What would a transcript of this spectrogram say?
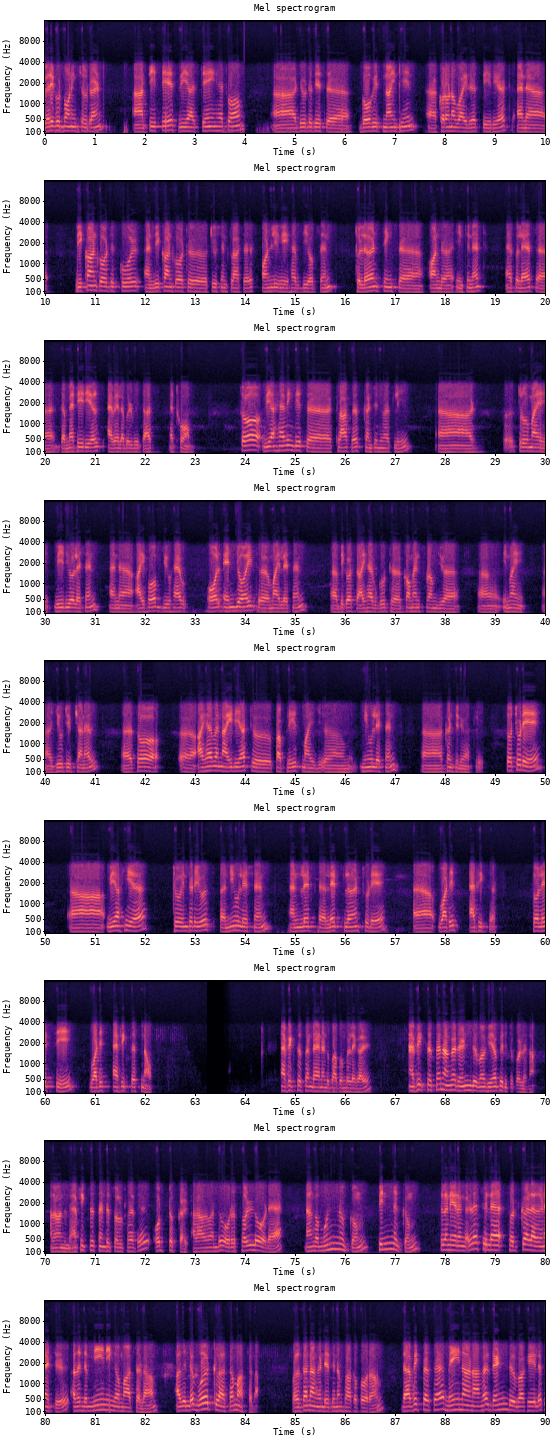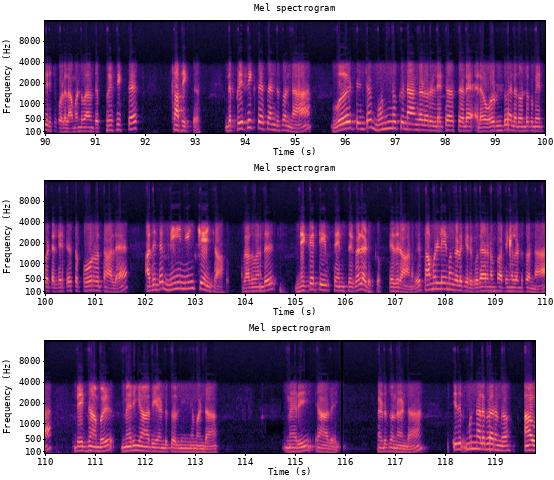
Very good morning, children. Uh, we are staying at home uh, due to this uh, COVID-19 uh, coronavirus period, and uh, we can't go to school and we can't go to tuition classes. Only we have the option to learn things uh, on the internet as well as uh, the materials available with us at home. So we are having these classes continuously through my video lessons, and uh, I hope you have all enjoyed uh, my lesson uh, because I have good uh, comments from your uh, in my uh, YouTube channel. Uh, so uh, I have an idea to publish my um, new lessons uh, continuously. So today uh, we are here to introduce a new lesson and let uh, let's learn today uh, what is affixes. So let's see what is affixes now. affixes என்னன்னு பார்ப்போம் பிள்ளைகள். Affixes நாங்கள் ரெண்டு வகையா பிரிச்சு கொள்ளலாம். அதாவது இந்த affixes என்று சொல்றது ஒட்டுக்கள். அதாவது வந்து ஒரு சொல்லோட நாங்க முன்னுக்கும் பின்னுக்கும் சில நேரங்களில் சில சொற்களை இணைச்சு அதன் மீனிங்கை மாற்றலாம். அதன் வேர்ட் கிளாஸை மாற்றலாம். அதுதான் நாங்கள் இன்றைய தினம் பார்க்க போறோம். இந்த அஃபிக்சஸை மெயினாக நாங்கள் ரெண்டு வகையில பிரிச்சு கொள்ளலாம். ஒன்று வந்து ப்ரிஃபிக்சஸ் சஃபிக்சஸ் இந்த ப்ரிஃபிக்சஸ் என்று சொன்னா வேர்டுன்ற முன்னுக்கு நாங்கள் ஒரு லெட்டர்ஸில் இல்லை ஒன்று அல்லது ஒன்றுக்கு மேற்பட்ட லெட்டர்ஸை போடுறதால அதிൻ്റെ மீனிங் சேஞ்ச் ஆகும். அதாவது வந்து நெகட்டிவ் சென்ஸுகள் எடுக்கும் எதிரானது. தமிழ்லேயும் எங்களுக்கு இருக்கு. உதாரணம் பார்த்தீங்கன்னு சொன்னா இப்போ எக்ஸாம்பிள் மரியாதை என்று சொல்லிங்கமண்டா மரியாதை. என்று சொன்னாண்டா இது முன்னால பாருங்க அவ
